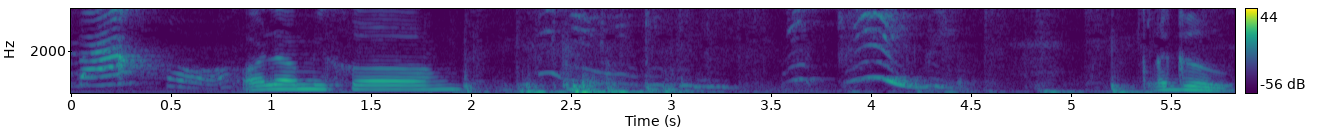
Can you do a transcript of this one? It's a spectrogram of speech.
abajo? Hola, mijo. Agu.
